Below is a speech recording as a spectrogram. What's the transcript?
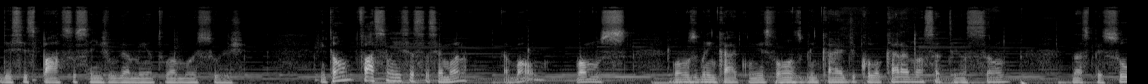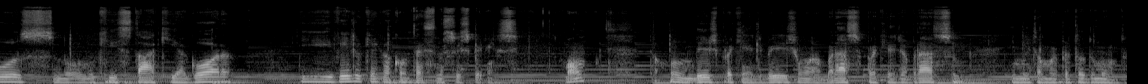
desse espaço sem julgamento o amor surge. Então, façam isso essa semana, tá bom? Vamos Vamos brincar com isso, vamos brincar de colocar a nossa atenção nas pessoas, no, no que está aqui agora e veja o que, é que acontece na sua experiência. Bom, então um beijo para quem é de beijo, um abraço para quem é de abraço e muito amor para todo mundo.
